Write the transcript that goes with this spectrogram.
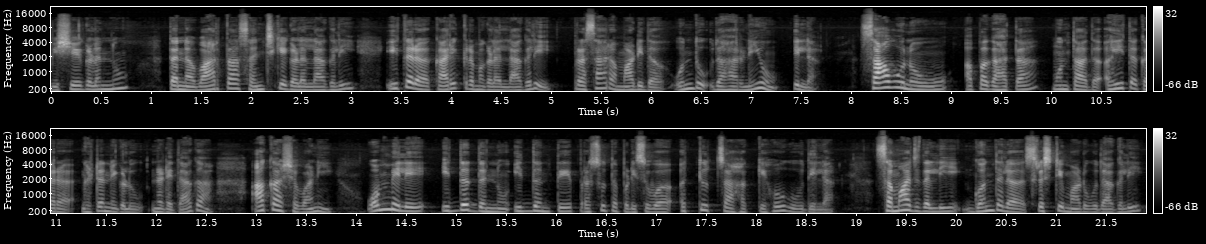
ವಿಷಯಗಳನ್ನು ತನ್ನ ವಾರ್ತಾ ಸಂಚಿಕೆಗಳಲ್ಲಾಗಲಿ, ಇತರ ಕಾರ್ಯಕ್ರಮಗಳಲ್ಲಾಗಲಿ ಪ್ರಸಾರ ಮಾಡಿದ ಒಂದು ಉದಾಹರಣೆಯೂ ಇಲ್ಲ. ಸಾವು ನೋವು, ಅಪಘಾತ ಮುಂತಾದ ಅಹಿತಕರ ಘಟನೆಗಳು ನಡೆದಾಗ ಆಕಾಶವಾಣಿ ಒಮ್ಮೆಲೆ ಇದ್ದದ್ದನ್ನು ಇದ್ದಂತೆ ಪ್ರಸ್ತುತಪಡಿಸುವ ಅತ್ಯುತ್ಸಾಹಕ್ಕೆ ಹೋಗುವುದಿಲ್ಲ. ಸಮಾಜದಲ್ಲಿ ಗೊಂದಲ ಸೃಷ್ಟಿ ಮಾಡುವುದಾಗಲಿ,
